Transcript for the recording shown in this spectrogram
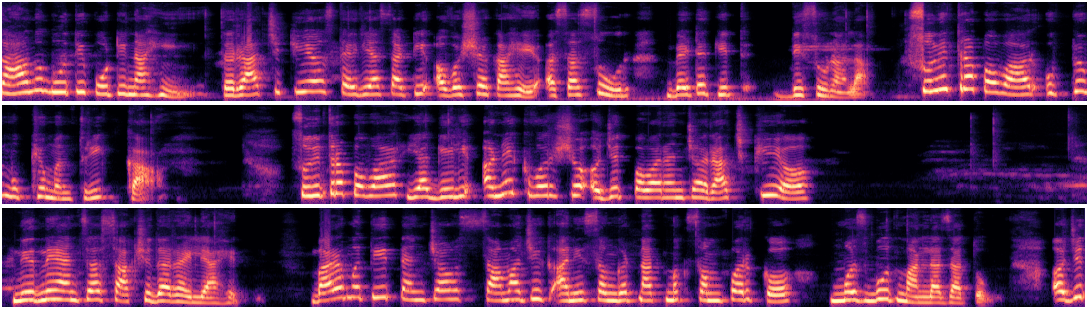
सहानुभूतीपोटी नाही तर राजकीय स्थैर्यासाठी आवश्यक आहे असा सूर बैठकीत दिसून आला. सुनित्रा पवार उपमुख्यमंत्री का? सुनित्रा पवार या गेली अनेक वर्ष अजित पवारांच्या राजकीय निर्णयांचा साक्षीदार राहिले आहेत. बारामतीत त्यांच्या सामाजिक आणि संघटनात्मक संपर्क मजबूत मानला जातो. अजित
